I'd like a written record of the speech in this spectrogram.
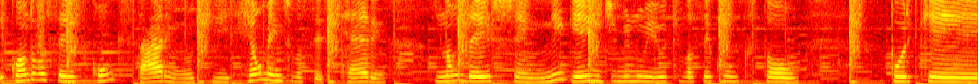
E quando vocês conquistarem o que realmente vocês querem, não deixem ninguém diminuir o que você conquistou, porque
